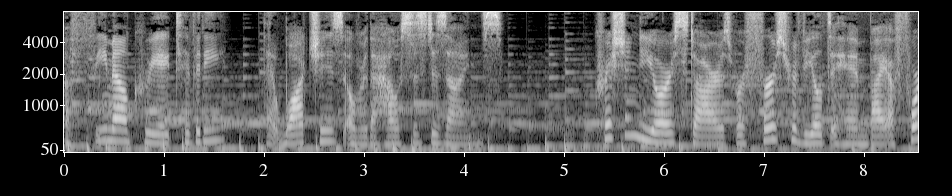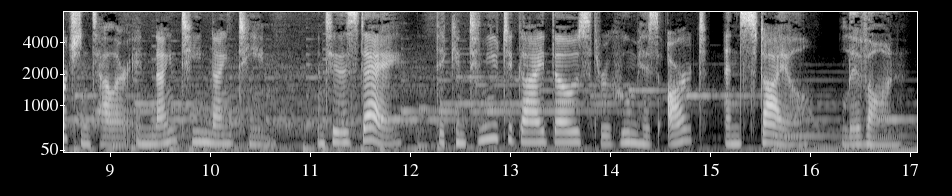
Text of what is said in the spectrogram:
of female creativity that watches over the house's designs. Christian Dior's stars were first revealed to him by a fortune teller in 1919, and to this day, they continue to guide those through whom his art and style live on.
